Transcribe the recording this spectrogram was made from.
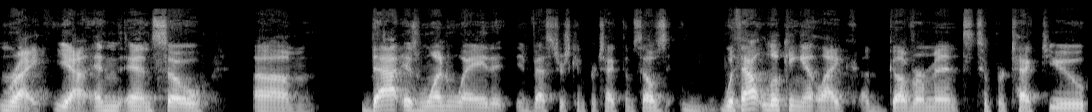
Right. Yeah. And and so um, that is one way that investors can protect themselves without looking at like a government to protect you.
